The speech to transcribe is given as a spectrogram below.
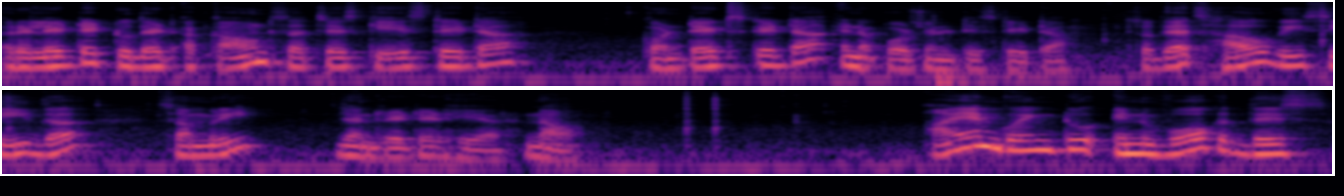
related to that account, such as case data, context data, and opportunities data. So that's how we see the summary generated here. Now, I am going to invoke this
